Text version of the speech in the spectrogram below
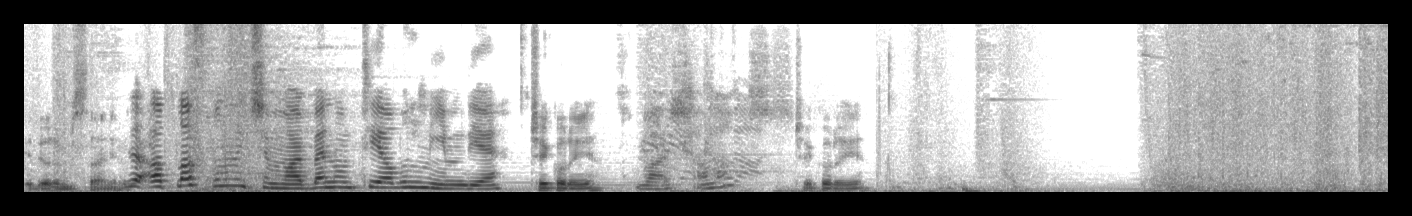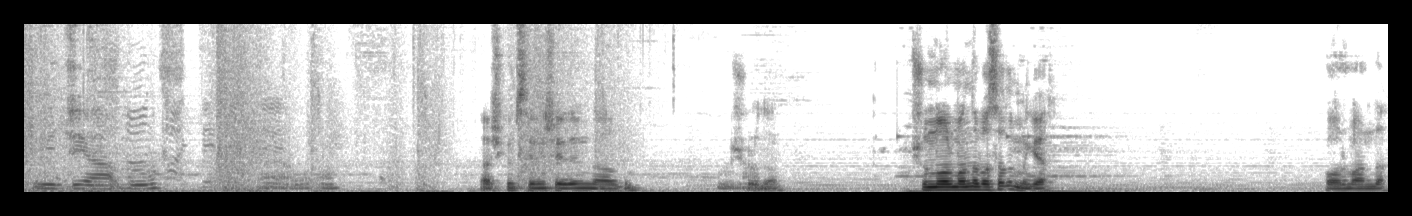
Geliyorum bir saniye. Bir de Atlas bunun için var. Ben ultiye alınmayayım diye Çek orayı. var ama Çek orayı. Yüzüğü aldınız. Aşkım senin şeylerini de aldım. Şuradan. Şunun ormanda basalım mı? Gel. Ormanda.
